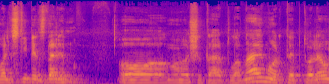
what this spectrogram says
valstybės dalim. O nu, šitą planavimo ir taip toliau,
